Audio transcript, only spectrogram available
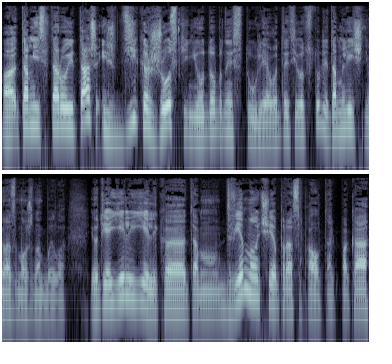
А, там есть второй этаж и дико жесткие неудобные стулья. Вот эти вот стулья, там лечь невозможно было. И вот я еле-еле, там, две ночи я проспал так, пока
